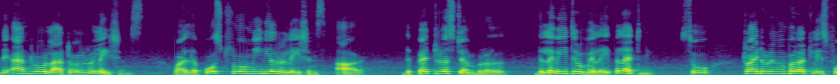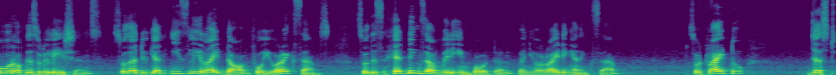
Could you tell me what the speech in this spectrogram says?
the anterolateral relations while the posteromedial relations are the petrous temporal, the levator veli palatini. So try to remember at least four of these relations so that you can easily write down for your exams. So these headings are very important when you are writing an exam. So try to just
